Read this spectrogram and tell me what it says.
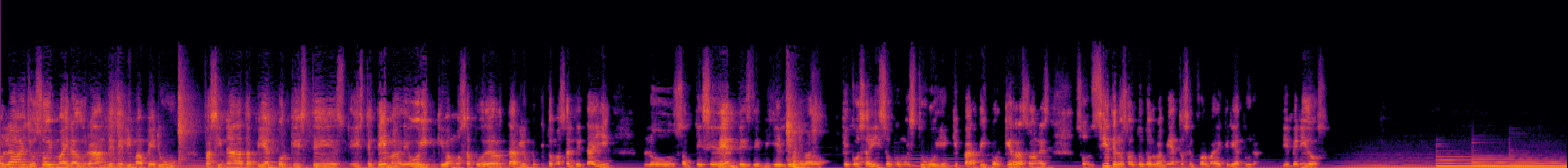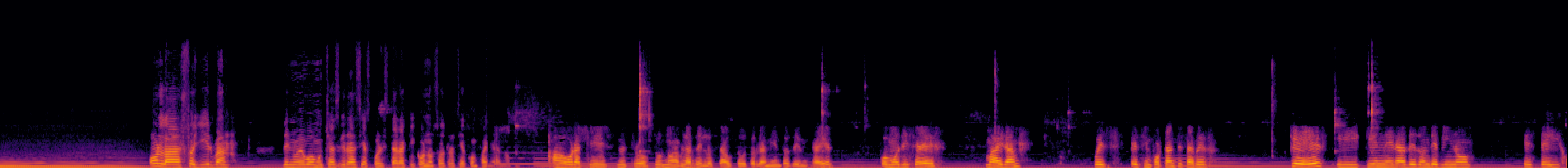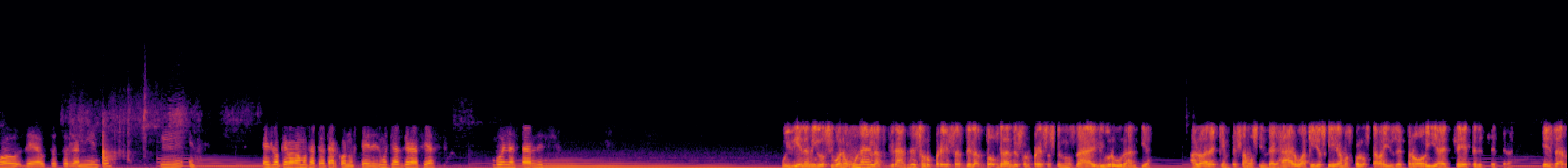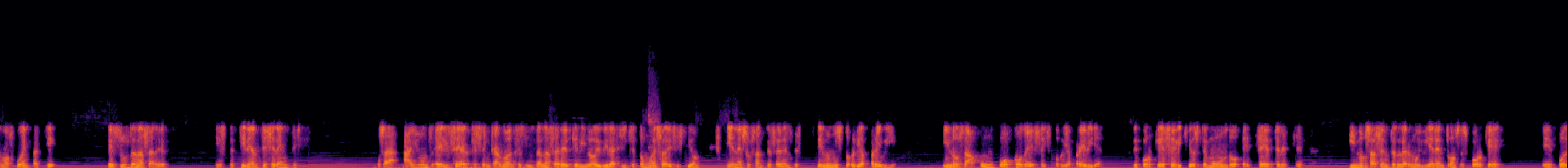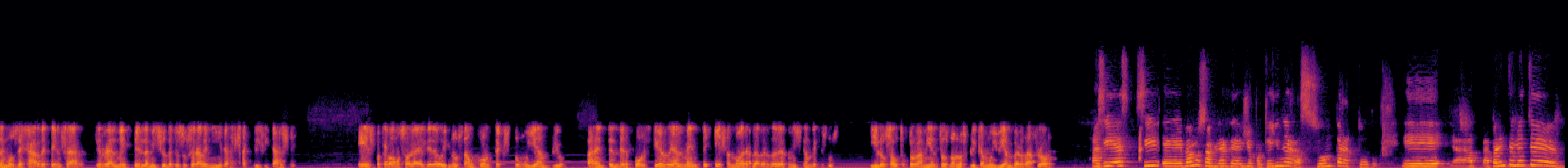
Hola, yo soy Mayra Durán desde Lima, Perú, fascinada también porque este, este tema de hoy, que vamos a poder darle un poquito más al detalle, los antecedentes de Miguel de Nevadón. ¿Qué cosa hizo? ¿Cómo estuvo? ¿Y en qué parte? ¿Y por qué razones son siete los autotorgamientos en forma de criatura? Bienvenidos. Hola, soy Irma. De nuevo, muchas gracias por estar aquí con nosotros y acompañarnos. Ahora que es nuestro turno a hablar de los auto-otorgamientos de Micael, como dice Mayra, pues es importante saber qué es y quién era, de dónde vino este hijo de auto-otorgamiento y es lo que vamos a tratar con ustedes. Muchas gracias. Buenas tardes. Muy bien, amigos. Y bueno, una de las grandes sorpresas, de las dos grandes sorpresas que nos da el libro Urantia, a la hora de que empezamos a indagar, o aquellos que llegamos por los caballos de Troya, etcétera, etcétera, es darnos cuenta que Jesús de Nazaret este, tiene antecedentes. O sea, hay un, el ser que se encarnó en Jesús de Nazaret, que vino a vivir aquí, que tomó esa decisión, tiene sus antecedentes, tiene una historia previa. Y nos da un poco de esa historia previa de por qué se eligió este mundo, etcétera, etcétera. Y nos hace entender muy bien entonces por qué eh, podemos dejar de pensar que realmente la misión de Jesús era venir a sacrificarse. Esto que vamos a hablar el día de hoy nos da un contexto muy amplio para entender por qué realmente esa no era la verdadera misión de Jesús. Y los autotorgamientos nos lo explican muy bien, ¿verdad, Flor? Así es, sí, eh, vamos a hablar de ello porque hay una razón para todo. Eh, aparentemente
